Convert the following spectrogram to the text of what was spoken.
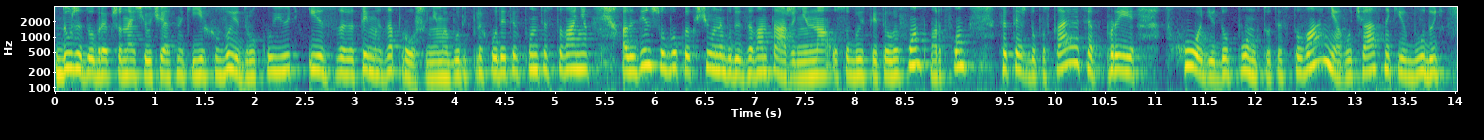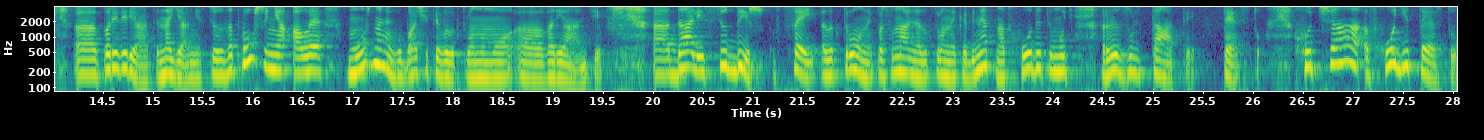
Дуже добре, якщо наші учасники їх видрукують і з тими запрошеннями будуть приходити в пункт тестування. Але з іншого боку, якщо вони будуть завантажені на особистий телефон, смартфон, це теж допускається. При вході до пункту тестування в учасників будуть е, перевіряти наявність цього запрошення, але можна його бачити в електронному е, варіанті. Е, Далі сюди ж в цей електронний персональний електронний кабінет надходитимуть результати тесту. Хоча в ході тесту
